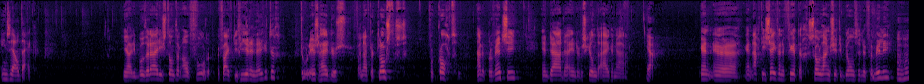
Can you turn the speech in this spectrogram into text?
in Zeldijk. Ja, die boerderij die stond er al voor 1594. Toen is hij dus vanaf de kloosters verkocht aan de provincie en daarna in de verschillende eigenaren. Ja. En eh, in 1847, zo lang zit hij bij ons in de familie. Mhm.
